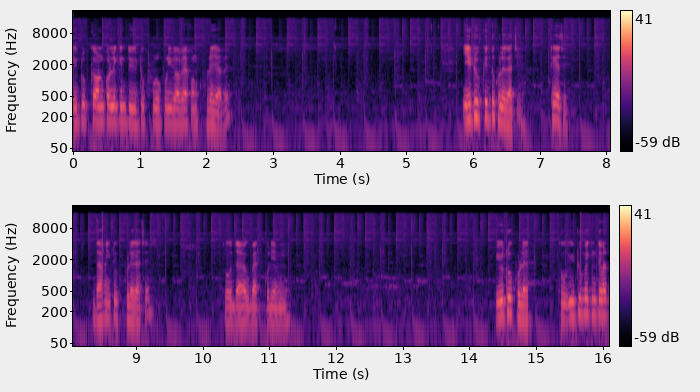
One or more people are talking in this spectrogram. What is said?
ইউটিউবকে অন করলে কিন্তু ইউটিউব পুরোপুরিভাবে এখন খুলে যাবে। ইউটিউব কিন্তু খুলে গেছে, ঠিক আছে? দেখো ইউটিউব খুলে গেছে। তো যাই হোক ব্যাক করি আমি। ইউটিউব খুলে তো ইউটিউবে কিন্তু এবার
